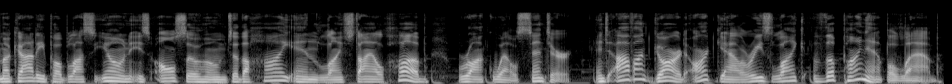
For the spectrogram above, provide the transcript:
Makati Poblacion is also home to the high-end lifestyle hub Rockwell Center and avant-garde art galleries like the Pineapple Lab.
